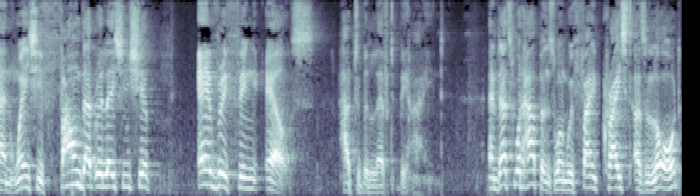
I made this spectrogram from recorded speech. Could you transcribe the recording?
And when she found that relationship, everything else had to be left behind. And that's what happens when we find Christ as Lord.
